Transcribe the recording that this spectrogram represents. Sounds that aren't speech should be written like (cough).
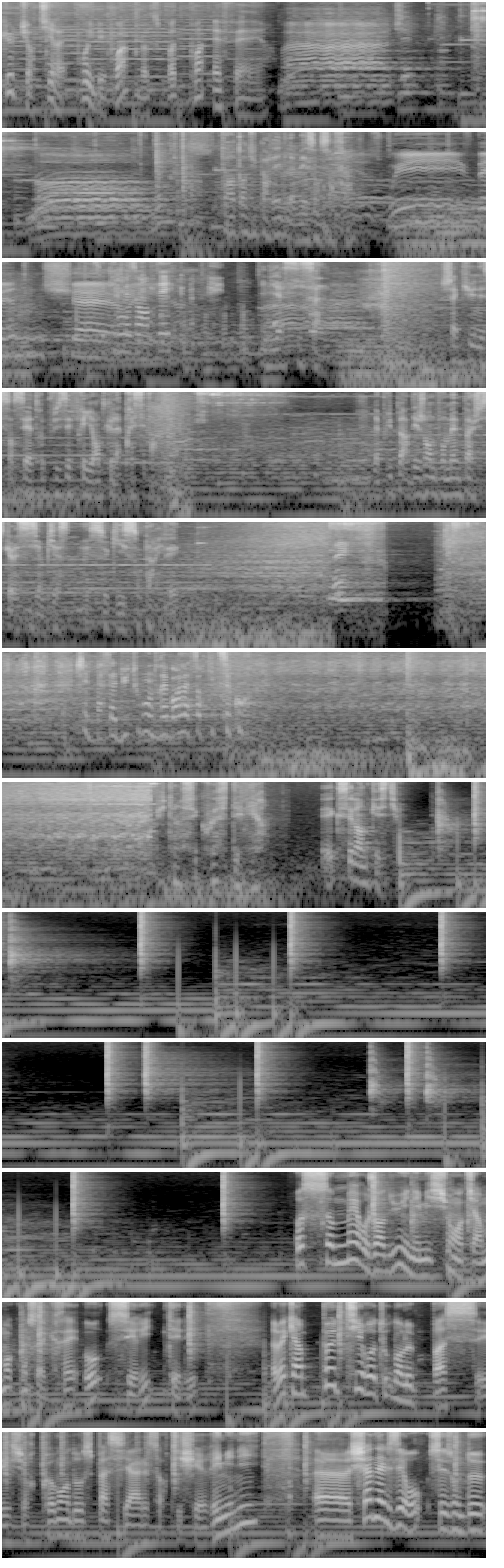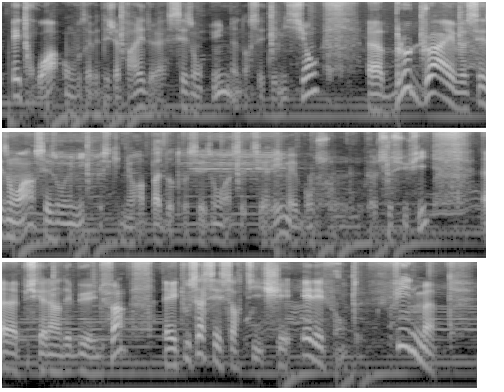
culture-prohibée.blogspot.fr. T'as entendu parler de la maison sans fin C'est une maison hantée. Il y a six salles. Chacune est censée être plus effrayante que la précédente. La plupart des gens ne vont même pas jusqu'à la sixième pièce. Et ceux qui y sont arrivés, J'aime pas ça du tout, on devrait voir la sortie de secours. C'est quoi ce délire? Excellente question. Au sommaire aujourd'hui, une émission entièrement consacrée aux séries télé. Avec un petit retour dans le passé sur Commando Spatial sorti chez Rimini, euh, Channel 0 saison 2 et 3, on vous avait déjà parlé de la saison 1 dans cette émission, euh, Blood Drive saison 1, saison unique puisqu'il n'y aura pas d'autres saisons à cette série, mais bon, ce, ce suffit euh, puisqu'elle a un début et une fin, et tout ça c'est sorti chez Elephant Film.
